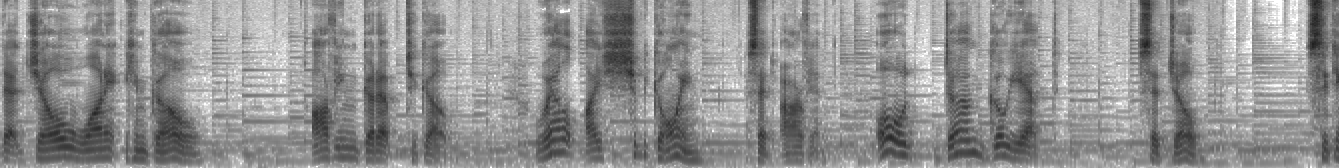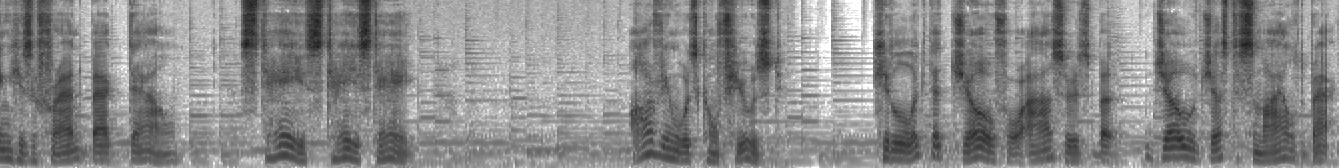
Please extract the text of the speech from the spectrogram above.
that Joe wanted him go. Arvin got up to go. Well, I should be going, said Arvin. Oh, don't go yet, said Joe, sitting his friend back down. Stay, stay, stay. Arvin was confused. He looked at Joe for answers, but Joe just smiled back.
